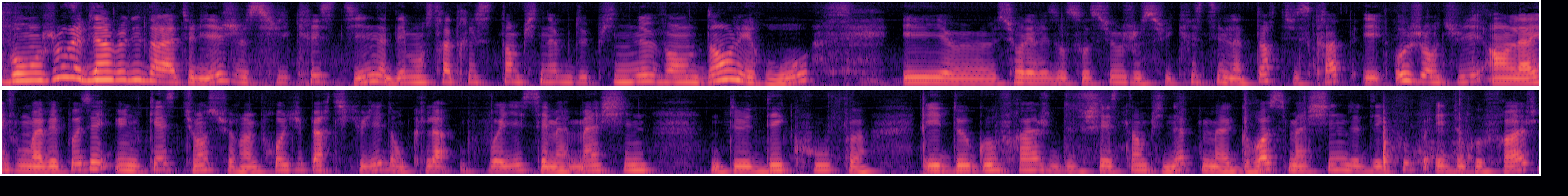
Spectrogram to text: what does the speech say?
Bonjour et bienvenue dans l'atelier, je suis Christine, démonstratrice Stampin' depuis 9 ans dans l'Hérault et euh, sur les réseaux sociaux je suis Christine la Tortue Scrap. Et aujourd'hui en live vous m'avez posé une question sur un produit particulier. Donc là vous voyez c'est ma machine de découpe et de gaufrage de chez Stampin' Up, ma grosse machine de découpe et de gaufrage.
